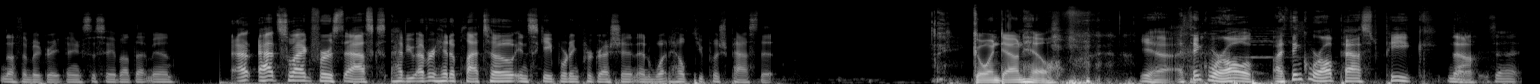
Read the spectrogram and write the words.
nothing but great things to say about that man. At, at Swag First asks, "Have you ever hit a plateau in skateboarding progression, and what helped you push past it?" Going downhill. yeah, I think we're all. I think we're all past peak. No. Is that?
